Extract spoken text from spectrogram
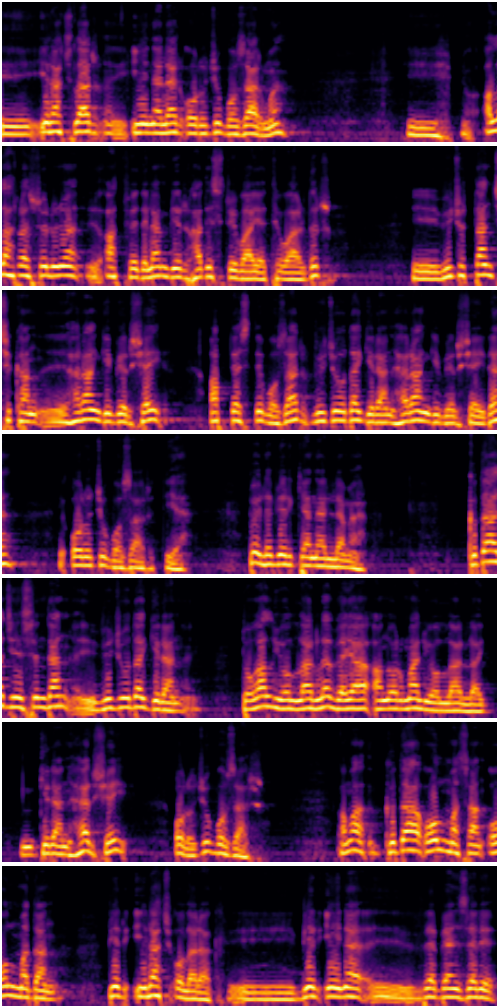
ilaçlar, e, iğneler orucu bozar mı? E, Allah Resulüne atfedilen bir hadis rivayeti vardır. E, vücuttan çıkan e, herhangi bir şey abdesti bozar, vücuda giren herhangi bir şey de e, orucu bozar diye. Böyle bir genelleme. Gıda cinsinden e, vücuda giren doğal yollarla veya anormal yollarla giren her şey orucu bozar. Ama gıda olmasan olmadan bir ilaç olarak e, bir iğne e, ve benzeri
